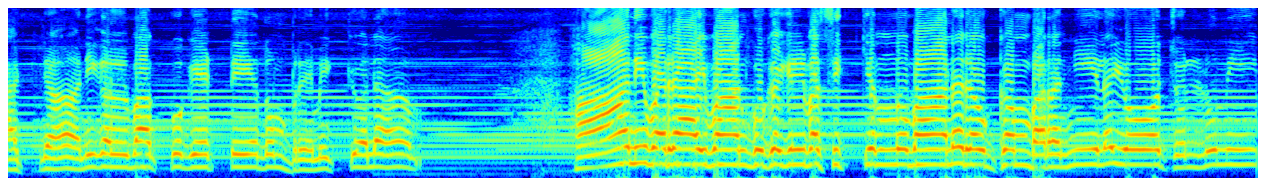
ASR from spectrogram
അജ്ഞാനികൾ വാക്കുകേട്ടേതും ഭ്രമിക്കൊലാം ഹാനിവരായി വാൻ ഗുഹയിൽ വസിക്കുന്നു വാനരോഗം പറഞ്ഞില്ലയോ ചൊല്ലു നീ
